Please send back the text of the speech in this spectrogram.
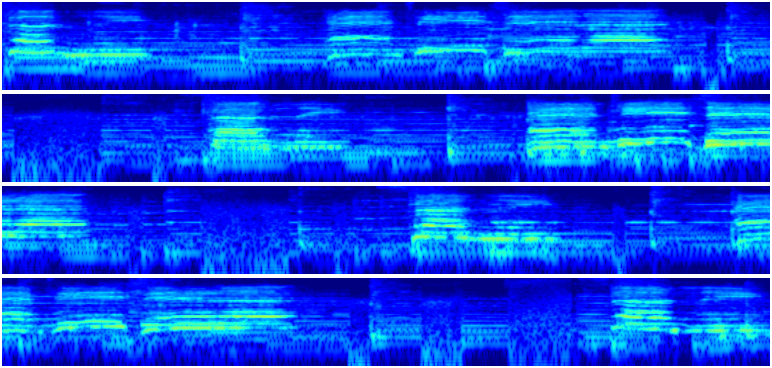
Suddenly, and he did it. Suddenly, and he did it. Suddenly, and he did it. Suddenly,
